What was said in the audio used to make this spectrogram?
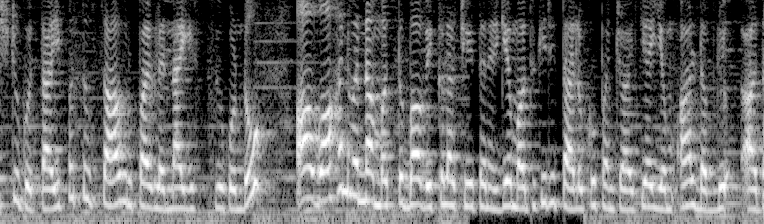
ಎಷ್ಟು ಗೊತ್ತಾ, ಇಪ್ಪತ್ತು ಸಾವಿರ ರೂಪಾಯಿಗಳನ್ನ ಇಸಿದುಕೊಂಡು ಆ ವಾಹನವನ್ನ ಮತ್ತೊಬ್ಬ ವಿಕಲಚೇತನರಿಗೆ ಮಧುಗಿರಿ ತಾಲೂಕು ಪಂಚಾಯಿತಿಯ ಎಂಆರ್ಡಬ್ಲ್ಯೂ ಆದ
